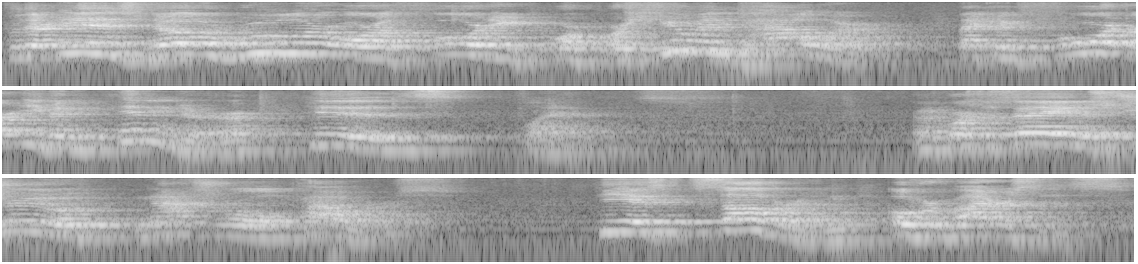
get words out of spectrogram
for there is no ruler or authority or, or human power that can thwart or even hinder his plans. And of course, the same is true of natural powers. He is sovereign over viruses.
